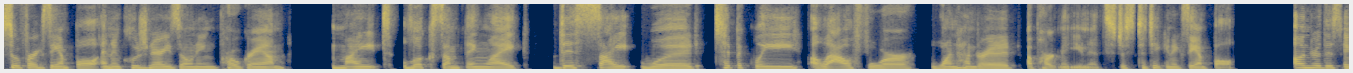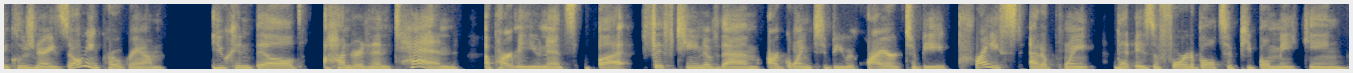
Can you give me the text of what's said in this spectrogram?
So, for example, an inclusionary zoning program might look something like this site would typically allow for 100 apartment units, just to take an example. Under this inclusionary zoning program, you can build 110 apartment units, but 15 of them are going to be required to be priced at a point that is affordable to people making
